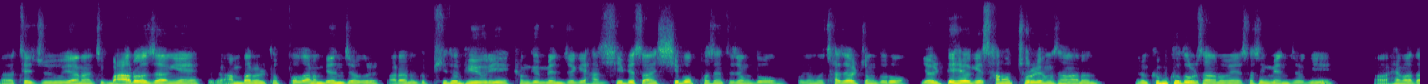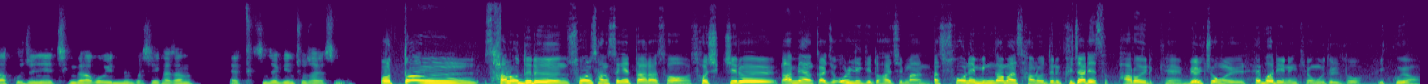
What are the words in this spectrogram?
어, 제주 연안 즉 마을어장의 그 안반을 덮어가는 면적을 말하는 그 피도 비율이 평균 면적의 한 10에서 한 15% 정도 그 정도 차지할 정도로 열대 해역의 산호초를 형성하는 이런 그물코 돌산호의 서식 면적이 어, 해마다 꾸준히 증가하고 있는 것이 가장 예, 특징적인 조사였습니다. 어떤 산호들은 수온 상승에 따라서 서식지를 남해안까지 올리기도 하지만 수온에 민감한 산호들은 그 자리에서 바로 이렇게 멸종을 해버리는 경우들도 있고요.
